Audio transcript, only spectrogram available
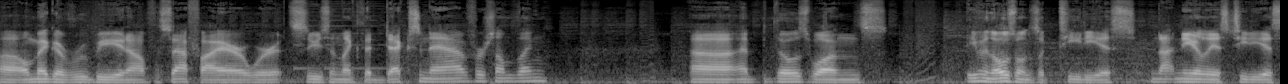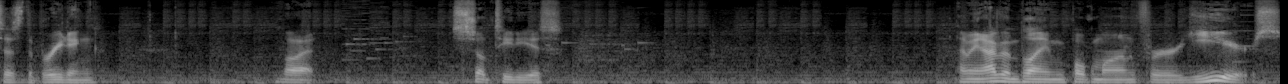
uh, Omega Ruby and Alpha Sapphire where it's using like the Dex Nav or something. Uh, and those ones, even those ones look tedious. Not nearly as tedious as the breeding, but still tedious. I mean, I've been playing Pokemon for years,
